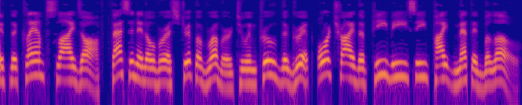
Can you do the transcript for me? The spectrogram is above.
If the clamp slides off, fasten it over a strip of rubber to improve the grip, or try the PVC pipe method below.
